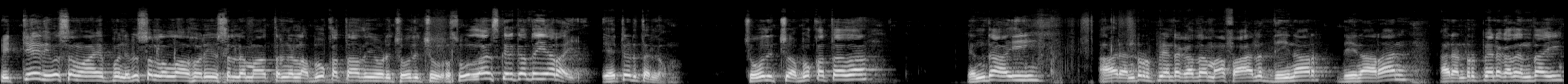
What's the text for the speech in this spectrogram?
പിറ്റേ ദിവസമായപ്പോൾ നബി സല്ലല്ലാഹു അലൈഹി വസല്ലം തങ്ങൾ അബൂ ഖത്താദയോട് ചോദിച്ചു റസൂലുള്ളാഹി നിസ്കരിക്കാൻ തയ്യാറായി? ഏറ്റെടുത്തല്ലോ. ചോദിച്ചു അബൂ ഖത്താദ എന്തായി? ആ രണ്ട് റുപ്യേന്റെ കഥ മാ ഫാല ദീനാർ ദീനാറാൻ ആ രണ്ട് റുപ്യേന്റെ കഥ എന്തായി?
